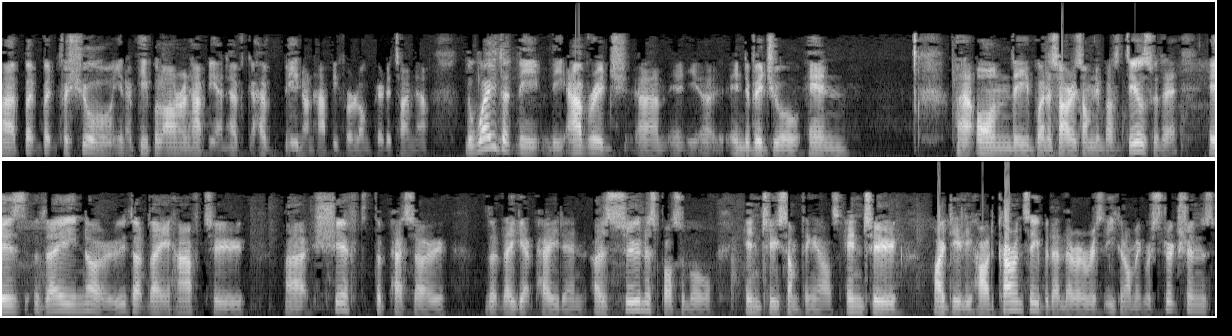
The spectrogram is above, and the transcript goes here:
Uh, but but for sure, you know, people are unhappy and have have been unhappy for a long period of time now. The way that the the average um, individual in uh, on the Buenos Aires omnibus deals with it is they know that they have to uh, shift the peso that they get paid in as soon as possible into something else, into ideally hard currency, but then there are economic restrictions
